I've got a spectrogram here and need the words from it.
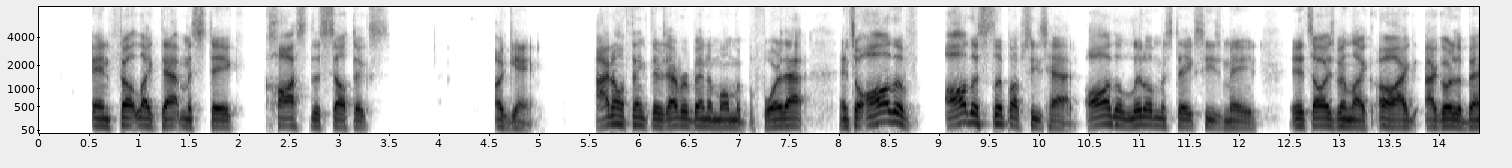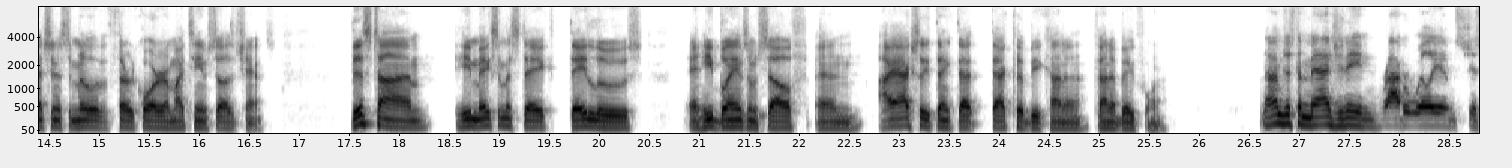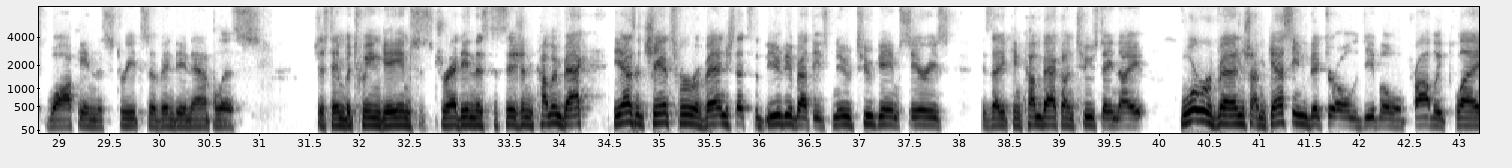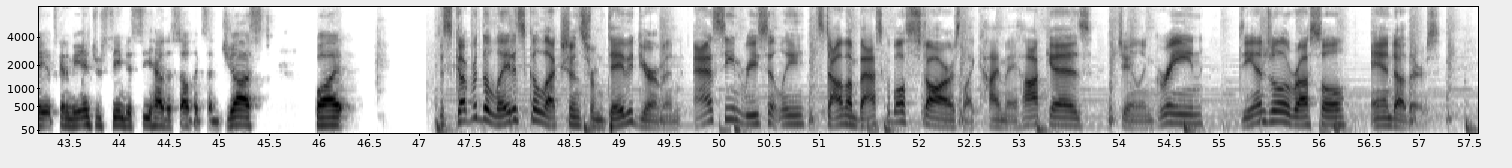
and felt like that mistake cost the Celtics a game. I don't think there's ever been a moment before that. And so all the all the slip ups he's had, all the little mistakes he's made, it's always been like, oh, I, I go to the bench and it's the middle of the third quarter and my team still has a chance. This time he makes a mistake, they lose, and he blames himself. And I actually think that that could be kind of kind of big for him. Now I'm just imagining Robert Williams just walking the streets of Indianapolis, just in between games, just dreading this decision. Coming back, he has a chance for revenge. That's the beauty about these new two game series is that he can come back on Tuesday night for revenge. I'm guessing Victor Oladipo will probably play. It's going to be interesting to see how the Celtics adjust, but Discover the latest collections from David Yurman, as seen recently, styled on basketball stars like Jaime Jaquez, Jalen Green, D'Angelo Russell, and others.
